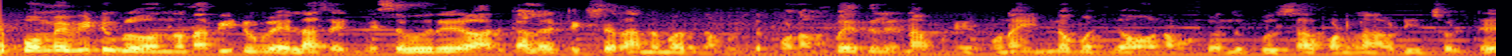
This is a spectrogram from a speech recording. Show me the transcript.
எப்போவுமே வீட்டுக்குள்ளே வந்தோம்னா வீட்டுக்குள்ளே எல்லா சைடுமே செவரு ஆறு கலர் டெக்ஸ்டர் அந்த மாதிரி தான் கொடுத்துருப்போம். நம்ம இதில் என்ன பண்ணியிருப்போம்னா இன்னும் கொஞ்சம் நமக்கு வந்து புதுசாக பண்ணலாம் அப்படின்னு சொல்லிட்டு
